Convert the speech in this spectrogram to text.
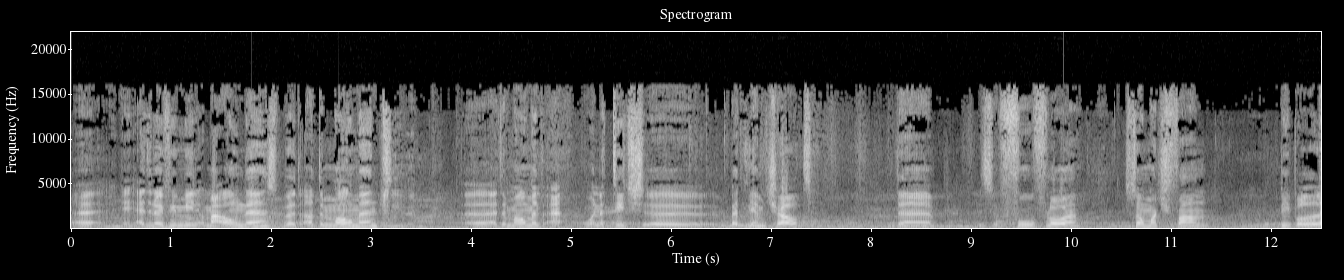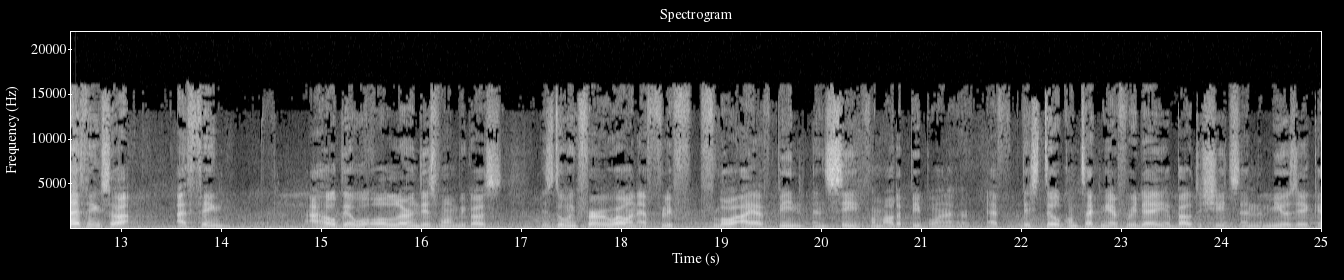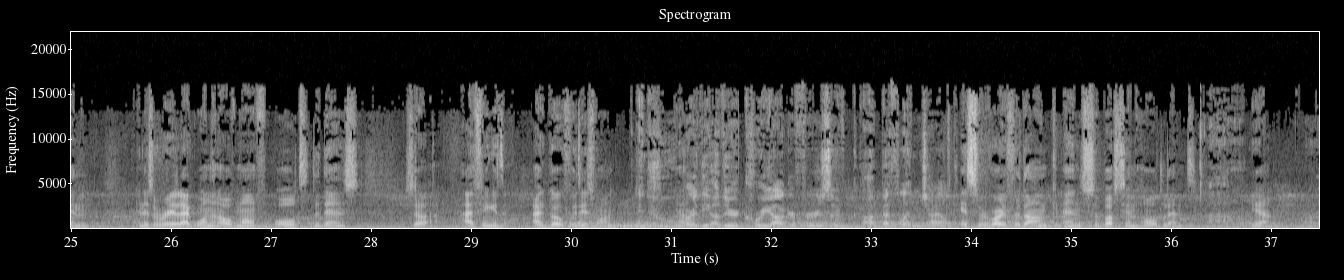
Uh, I don't know if you mean my own dance, but at the moment, Anything. Uh, at the moment uh, when I teach uh, Bethlehem Child, the it's a full floor, so much fun, people laughing. So I, I think I hope they will all learn this one because it's doing very well on every floor I have been and see from other people, and I they still contact me every day about the sheets and the music, and and it's already like one and a half month old the dance. So I think it's, I go for this one. And who Yeah. are the other choreographers of uh, Bethlehem Child? It's Roy Verdonk and Sebastian Holtland. Ah, Yeah,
